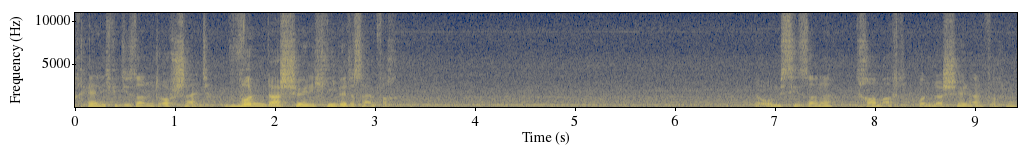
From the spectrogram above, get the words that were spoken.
Ach, herrlich, wie die Sonne drauf scheint. Wunderschön. Ich liebe das einfach. Da oben ist die Sonne. Traumhaft. Wunderschön einfach nur.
